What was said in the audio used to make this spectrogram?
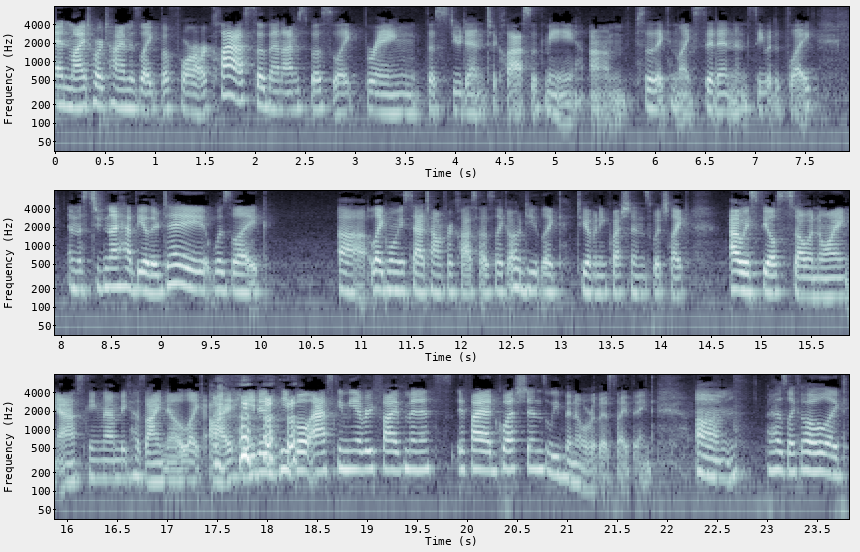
and my tour time is like before our class, so then I'm supposed to like bring the student to class with me, um, so they can like sit in and see what it's like. And the student I had the other day was like, uh, like when we sat down for class, I was like, "Oh, do you like? Do you have any questions?" Which like I always feel so annoying asking them because I know like I hated people asking me every five minutes if I had questions. We've been over this, I think. Um, but I was like, "Oh, like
